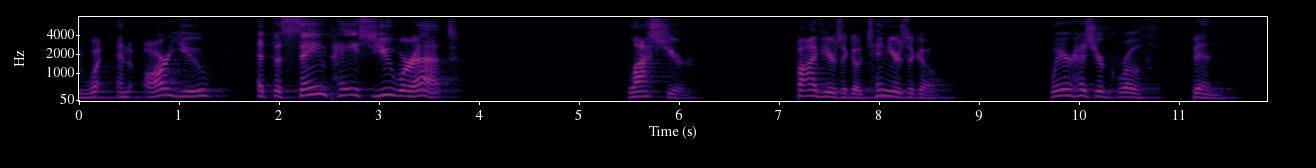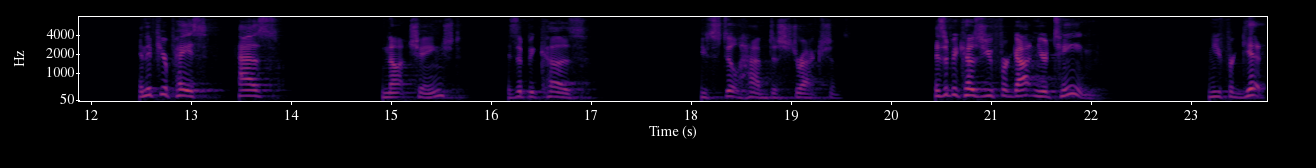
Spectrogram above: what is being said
And, what, and are you at the same pace you were at last year, five years ago, 10 years ago? Where has your growth been? And if your pace has not changed, is it because you still have distractions? Is it because you've forgotten your team? And you forget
